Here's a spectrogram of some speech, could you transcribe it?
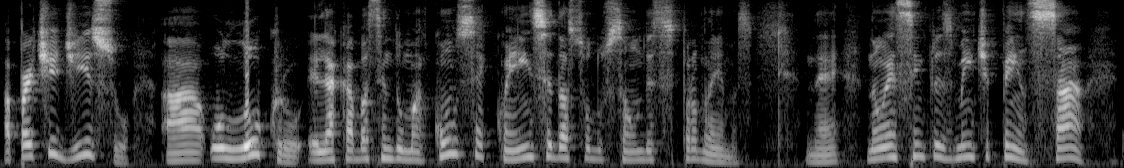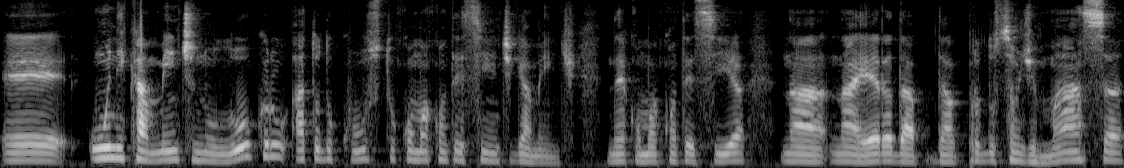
A partir disso, a, o lucro ele acaba sendo uma consequência da solução desses problemas. Né? Não é simplesmente pensar é, unicamente no lucro a todo custo, como acontecia antigamente, né? como acontecia na, na era da, da produção de massa,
